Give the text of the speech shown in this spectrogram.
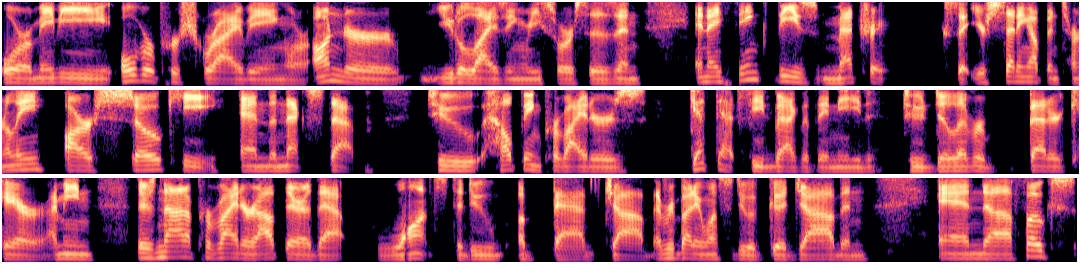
or maybe over prescribing or under utilizing resources and and i think these metrics that you're setting up internally are so key and the next step to helping providers get that feedback that they need to deliver better care i mean there's not a provider out there that wants to do a bad job everybody wants to do a good job and and uh, folks,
